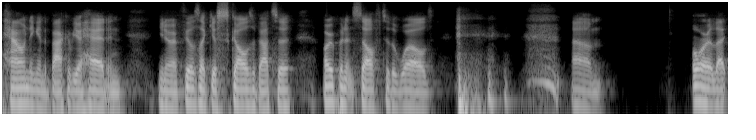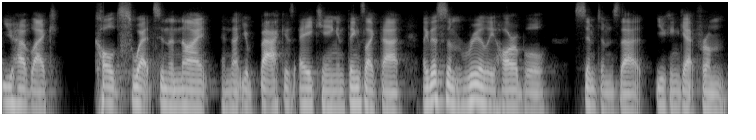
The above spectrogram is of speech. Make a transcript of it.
pounding in the back of your head, and you know it feels like your skull's about to open itself to the world, um, or that you have like cold sweats in the night and that your back is aching and things like that. Like there's some really horrible symptoms that you can get from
